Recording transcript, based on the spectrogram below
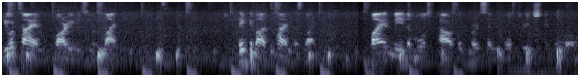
Your time, is your life. Think about time as life. Find me the most powerful person, most rich in the world.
